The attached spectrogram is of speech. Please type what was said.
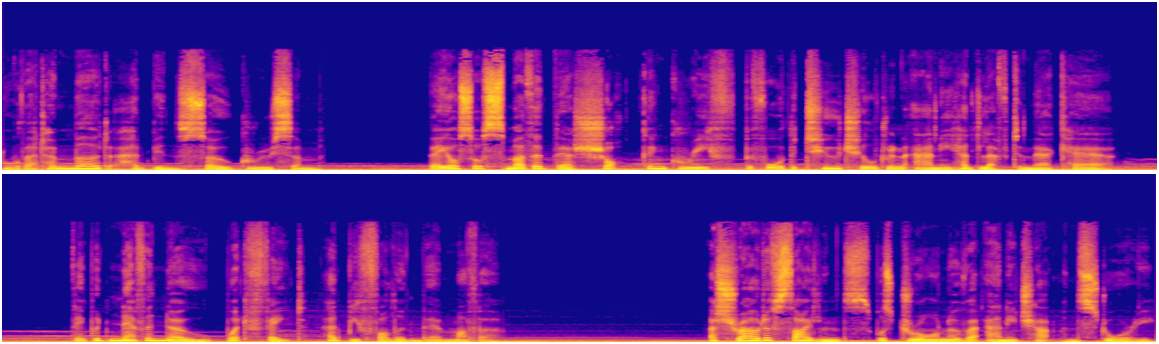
nor that her murder had been so gruesome. They also smothered their shock and grief before the two children Annie had left in their care. They would never know what fate had befallen their mother. A shroud of silence was drawn over Annie Chapman's story.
